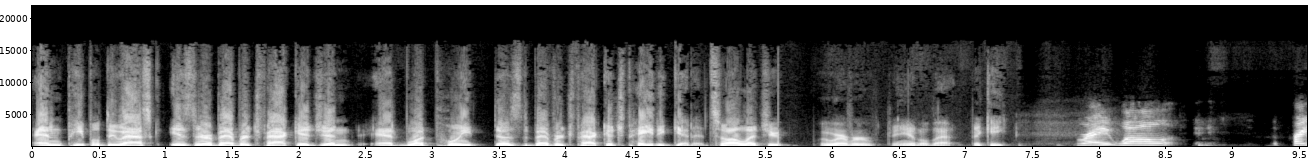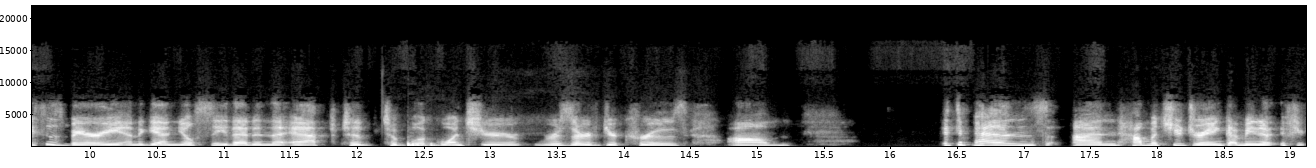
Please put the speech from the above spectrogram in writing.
and people do ask, is there a beverage package, and at what point does the beverage package pay to get it? So I'll let you whoever handle that, Vicki. Right. Well, the prices vary, and again, you'll see that in the app to to book once you're reserved your cruise. Um, it depends on how much you drink. I mean, if you,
